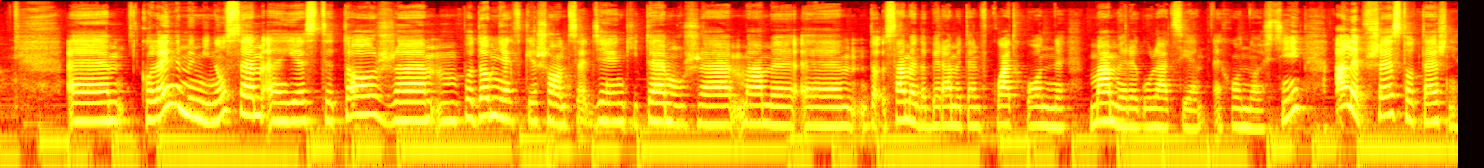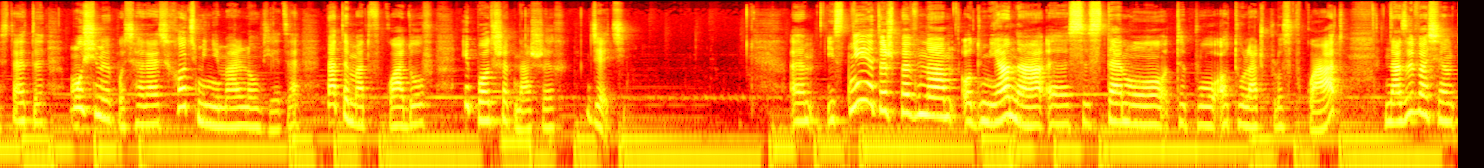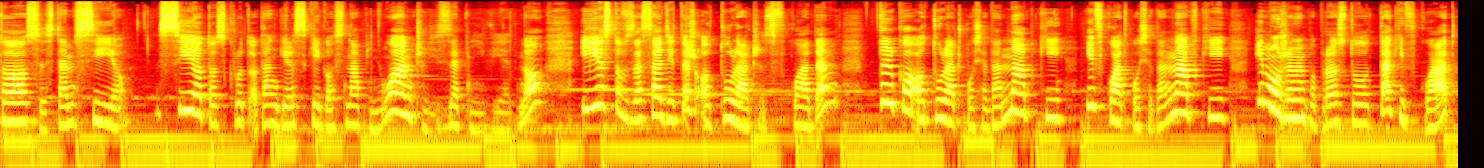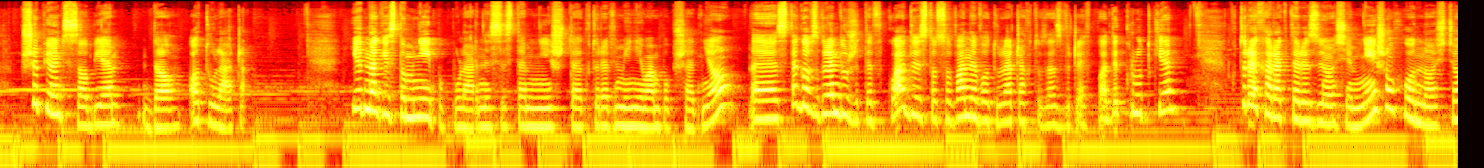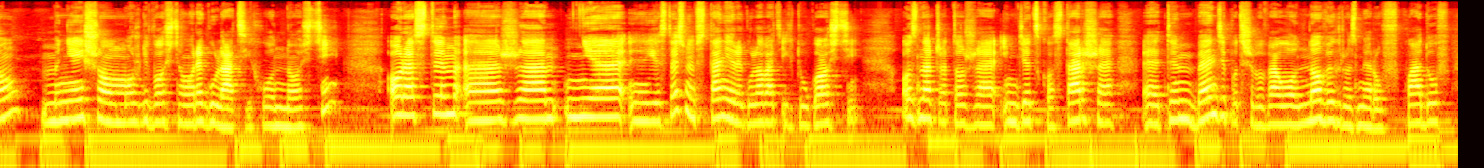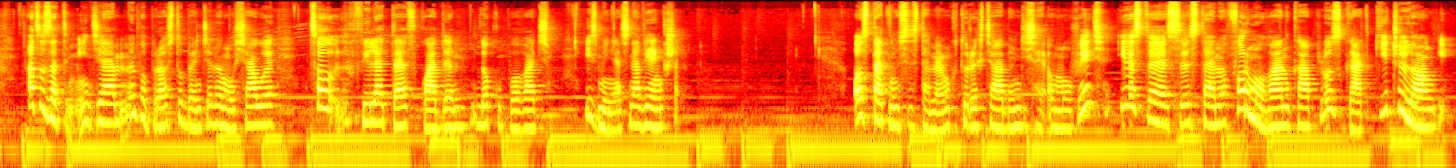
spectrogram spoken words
Kolejnym minusem e, jest to, że mm, podobnie jak w kieszonce, dzięki temu, że mamy same dobieramy ten wkład chłonny, mamy regulację e, chłonności, ale przez to też niestety musimy posiadać choć minimalną wiedzę na temat wkładów i potrzeb naszych dzieci. Istnieje też pewna odmiana e, systemu typu otulacz plus wkład. Nazywa się to system SEO. SEO to skrót od angielskiego Snap in One, czyli zepnij w jedno i jest to w zasadzie też otulacz z wkładem, tylko otulacz posiada napki i wkład posiada napki i możemy po prostu taki wkład przypiąć sobie do otulacza. Jednak jest to mniej popularny system niż te, które wymieniłam poprzednio, e, z tego względu, że te wkłady stosowane w otulaczach to zazwyczaj wkłady krótkie, które charakteryzują się mniejszą chłonnością, mniejszą możliwością regulacji chłonności oraz tym, e, że nie jesteśmy w stanie regulować ich długości. Oznacza to, że im dziecko starsze, e, tym będzie potrzebowało nowych rozmiarów wkładów, a co za tym idzie, my po prostu będziemy musiały co chwilę te wkłady dokupować i zmieniać na większe. Ostatnim systemem, który chciałabym dzisiaj omówić, jest system formowanka plus gadki czy longi.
